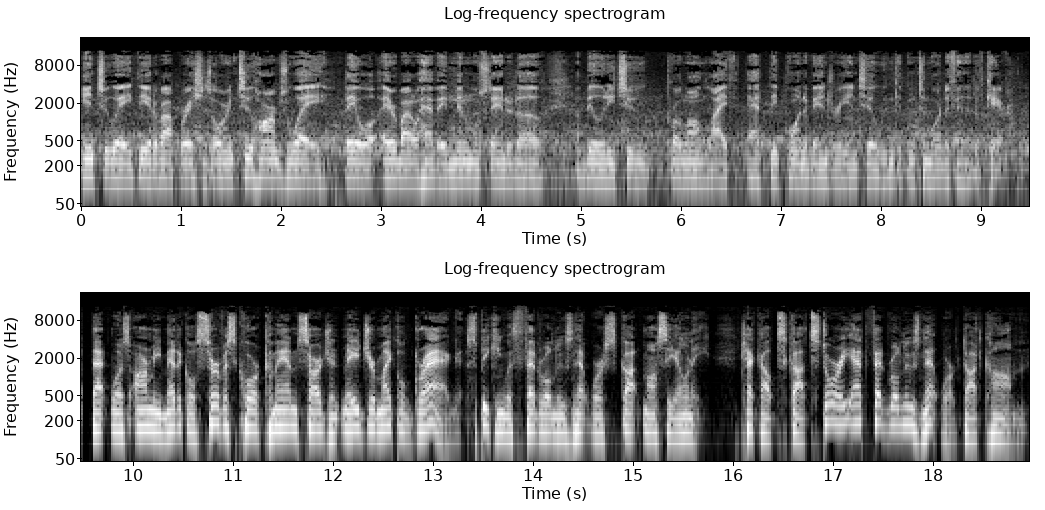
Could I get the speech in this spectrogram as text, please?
into a theater of operations or into harm's way, they will everybody will have a minimal standard of ability to prolong life at the point of injury until we can get them to more definitive care. That was Army Medical Service Corps Command Sergeant Major Michael Gragg speaking with Federal News Network's Scott Maucione. Check out Scott's story at federalnewsnetwork.com.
